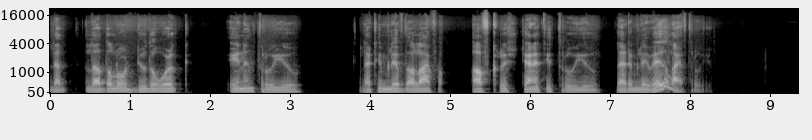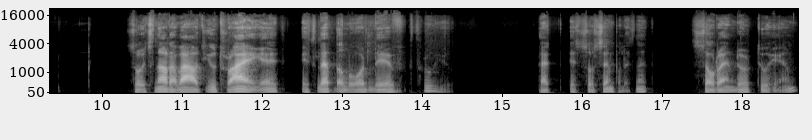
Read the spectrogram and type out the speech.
Let, let the Lord do the work in and through you. Let Him live the life of Christianity through you. Let Him live His life through you. So it's not about you trying it, it's let the Lord live through you. That is so simple, isn't it? Surrender to Him,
